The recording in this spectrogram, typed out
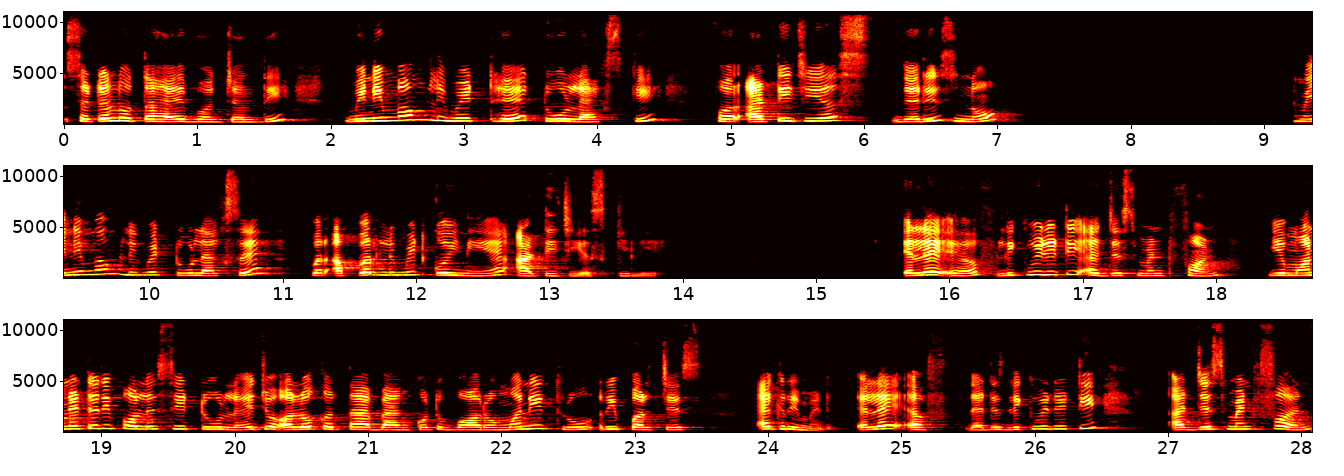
settle होता है बहुत जल्दी। मिनिमम लिमिट है टू लैक्स की। For R T G S there is no minimum limit two lakhs है, पर अपर लिमिट कोई नहीं है आर टी जी एस के लिए। L F liquidity adjustment fund ये मॉनेटरी पॉलिसी टूल है जो अलो करता है बैंक को to borrow money through repurchase agreement L F that is liquidity adjustment fund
